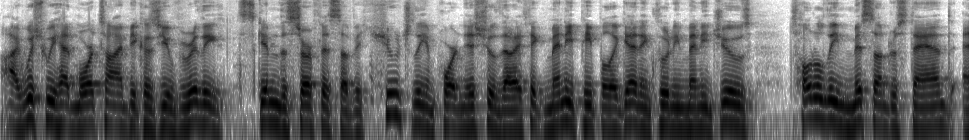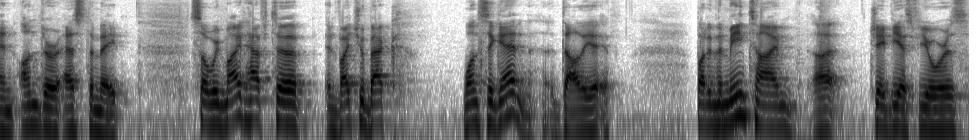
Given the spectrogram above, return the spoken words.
I wish we had more time because you've really skimmed the surface of a hugely important issue that I think many people, again, including many Jews, totally misunderstand and underestimate. So we might have to invite you back once again, Dalia. But in the meantime, uh, JBS viewers,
